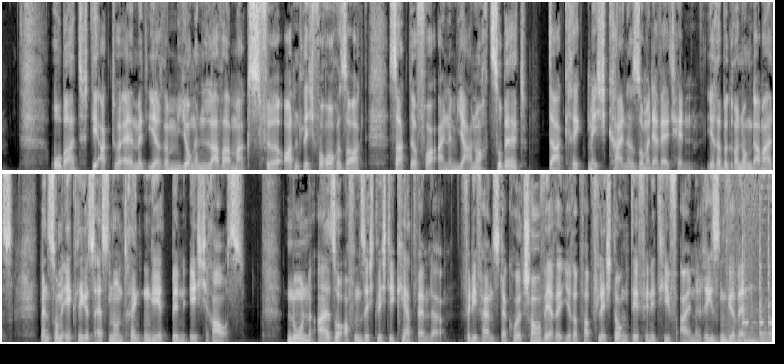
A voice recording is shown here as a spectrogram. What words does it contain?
Obert, die aktuell mit ihrem jungen Lover Max für ordentlich Furore sorgt, sagte vor einem Jahr noch zu Bild, da kriegt mich keine Summe der Welt hin. Ihre Begründung damals, wenn's um ekliges Essen und Trinken geht, bin ich raus. Nun also offensichtlich die Kehrtwende. Für die Fans der Kultshow wäre ihre Verpflichtung definitiv ein Riesengewinn.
